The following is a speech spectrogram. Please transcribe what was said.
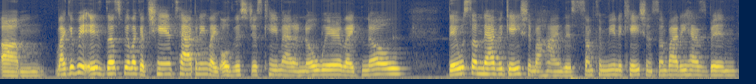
um, like if it does feel like a chance happening, like, oh, this just came out of nowhere. Like, no, there was some navigation behind this, some communication. Somebody has been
